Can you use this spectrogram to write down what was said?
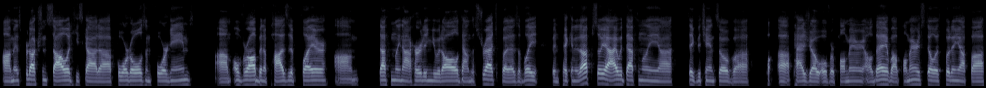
Um, his production's solid. He's got uh, four goals in four games. Um, overall, been a positive player. Um, definitely not hurting you at all down the stretch, but as of late, been picking it up. So yeah, I would definitely uh, take the chance of uh, uh, Pageau over Palmieri all day, while Palmieri still is putting up uh,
